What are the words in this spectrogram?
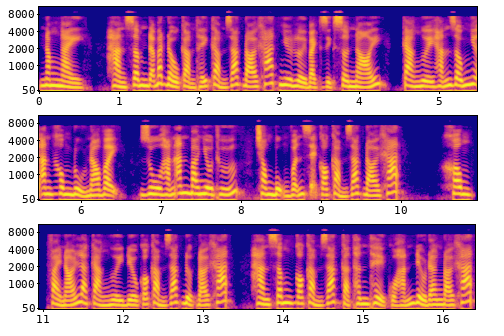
5 ngày, Hàn Sâm đã bắt đầu cảm thấy cảm giác đói khát như lời Bạch Dịch Sơn nói, cả người hắn giống như ăn không đủ no vậy, dù hắn ăn bao nhiêu thứ, trong bụng vẫn sẽ có cảm giác đói khát. Không, phải nói là cả người đều có cảm giác được đói khát, Hàn Sâm có cảm giác cả thân thể của hắn đều đang đói khát.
